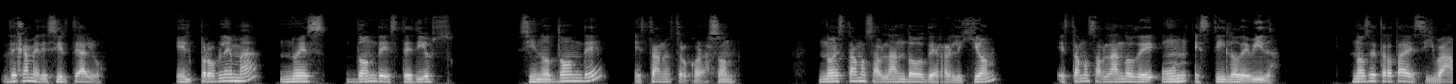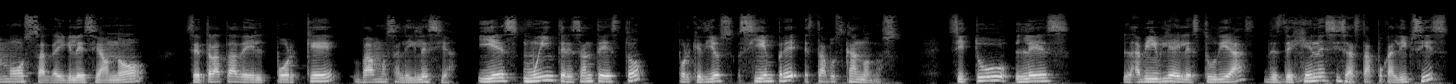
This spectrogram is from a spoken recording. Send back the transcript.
Déjame decirte algo. El problema no es dónde esté Dios, sino dónde está nuestro corazón. No estamos hablando de religión, estamos hablando de un estilo de vida. No se trata de si vamos a la iglesia o no, se trata del por qué vamos a la iglesia. Y es muy interesante esto porque Dios siempre está buscándonos. Si tú lees la Biblia y la estudias, desde Génesis hasta Apocalipsis,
